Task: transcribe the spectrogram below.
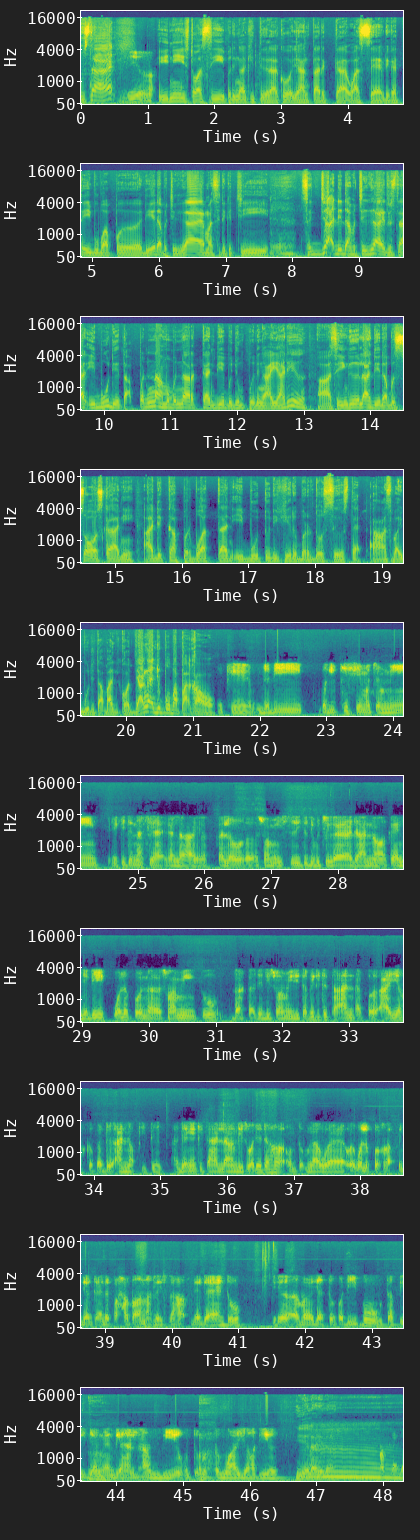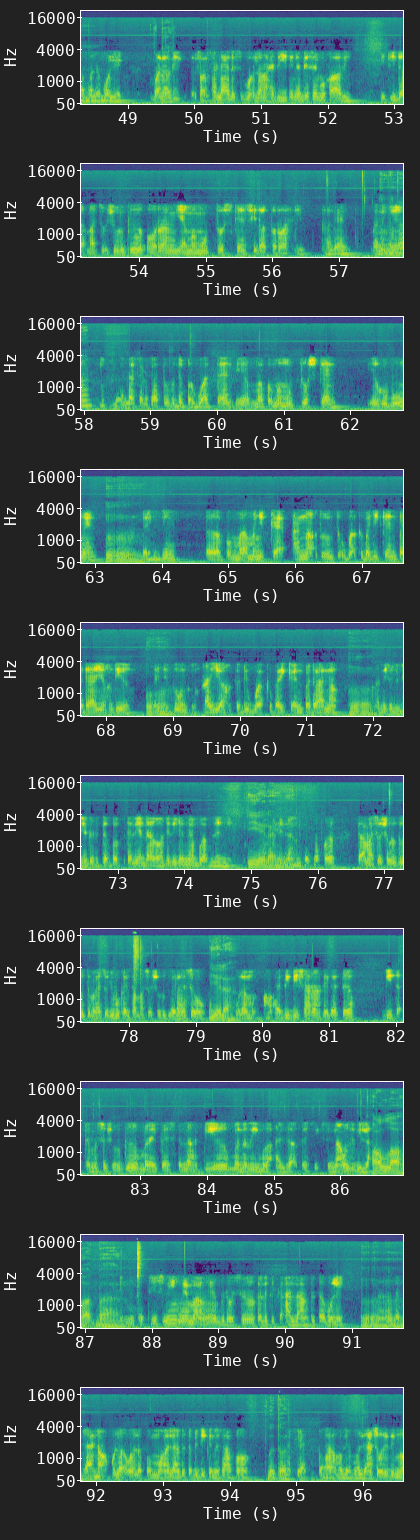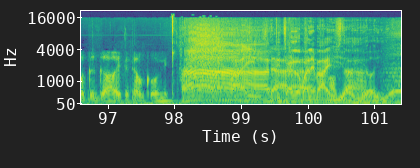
Ustaz. Ya. Ini situasi pendengar kita lah kot Yang hantar dekat WhatsApp. Dia kata ibu bapa dia dah bercerai Masa dia kecil. Sejak dia dah bercerai tu Ustaz Ibu dia tak pernah membenarkan dia berjumpa dengan ayah dia. Ha, Sehinggalah dia dah besar sekarang ni. Adakah perbuatan ibu tu dikira berdosa Ustaz? Ha, Sebab ibu dia tak bagi kau Jangan jumpa bapak kau. Okey. Jadi bagi kes yang macam ni eh, kita nasihatkanlah ya. Kalau uh, suami isteri tu dia bercerai ada anak kan. Jadi walaupun uh, suami tu dah tak jadi suami dia tapi dia tetap an, apa ayah kepada anak kita. Ha, jangan kita halang dia sebab dia ada hak untuk melawat walaupun hak penjagaan daripada hadanah dan istilah hak penjagaan tu dia uh, jatuh pada ibu tapi hmm. jangan dihalang dia untuk bertemu ayah dia. Yelah yelah Hmm. Pakailah molek-molek. Sebab Nabi SAW ada sebut dalam hadis dengan hadis Sahih Bukhari. Dia tidak masuk syurga orang yang memutuskan silaturahim. Ha, kan? Maknanya itu adalah salah satu benda perbuatan yang apa, memutuskan ya, hubungan Mm-mm. dan dia uh, menyekat anak tu untuk buat kebajikan pada ayah dia. Oh, Dan juga untuk ayah tadi buat kebaikan pada anak. Mm-mm. Ha, ni saja dia tetap pertalian darah. Jadi jangan buat benda ni. Yelah nak kata apa tak masuk syurga tu maksud dia bukan tak masuk syurga langsung. Yelah. Ulama tadi di syarah dia kata dia tak akan masuk syurga melainkan setelah dia menerima azab dan siksa. Nauzubillah. Allahu Akbar Qatris ni memang ya, berdosa kalau kita halang tu tak boleh. Mm-mm. Tapi anak pula walaupun mau halang tu tapi dia kena sabar. Betul Nasihat tak boleh-boleh. Ah, sorry dengar gegar eh kata kau ni. Ah, baik, itu cara paling baik. Ya ya ya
